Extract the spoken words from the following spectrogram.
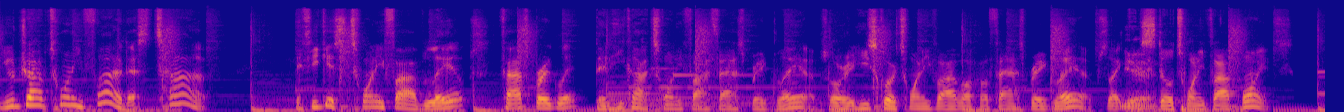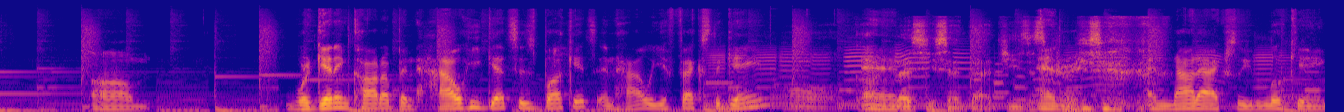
you dropped 25. That's tough. If he gets 25 layups, fast break lay, then he got 25 fast break layups, or he scored 25 off of fast break layups. Like it's still 25 points. Um, we're getting caught up in how he gets his buckets and how he affects the game, Oh, God And- bless you said that. Jesus and- Christ. and not actually looking.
